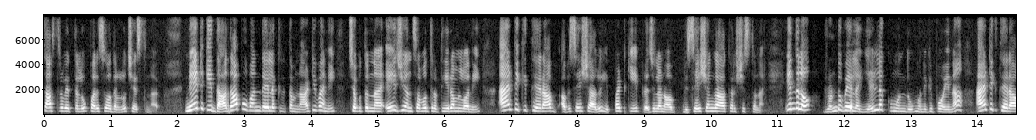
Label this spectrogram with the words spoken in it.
శాస్త్రవేత్తలు పరిశోధనలు చేస్తున్నారు. నేటికి దాదాపు వందేళ్ళ క్రితం నాటివని చెబుతున్న ఏజియన్ సముద్ర తీరంలోని యాంటికిథెరా అవశేషాలు ఇప్పటికీ ప్రజలను విశేషంగా ఆకర్షిస్తున్నాయి. ఇందులో రెండు వేల ఏళ్ళకు ముందు మునిగిపోయిన యాంటికిథెరా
